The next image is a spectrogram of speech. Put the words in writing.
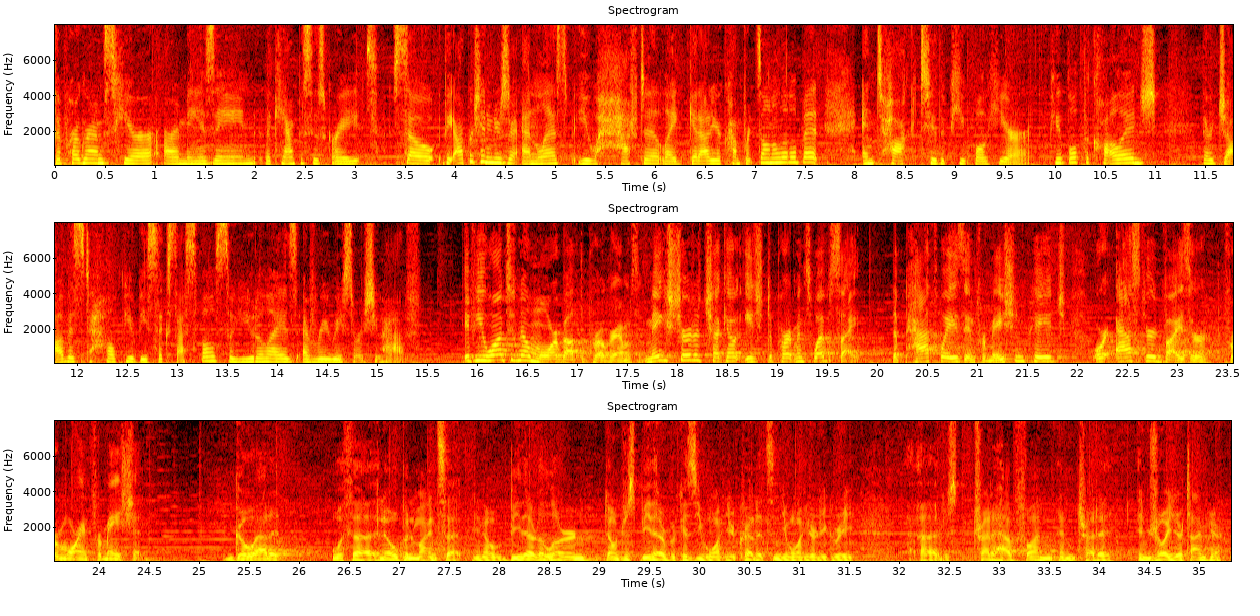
The programs here are amazing. The campus is great. So the opportunities are endless, but you have to like get out of your comfort zone a little bit and talk to the people here. The people at the college, their job is to help you be successful, so utilize every resource you have. If you want to know more about the programs, make sure to check out each department's website, the Pathways information page, or ask your advisor for more information. Go at it with a, an open mindset. You know, be there to learn. Don't just be there because you want your credits and you want your degree. Uh, just try to have fun and try to enjoy your time here.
